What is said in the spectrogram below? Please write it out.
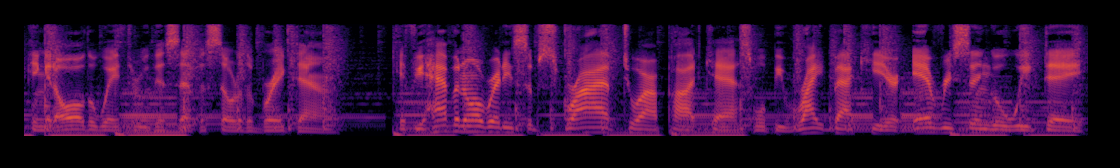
Making it all the way through this episode of The Breakdown. If you haven't already subscribed to our podcast, we'll be right back here every single weekday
